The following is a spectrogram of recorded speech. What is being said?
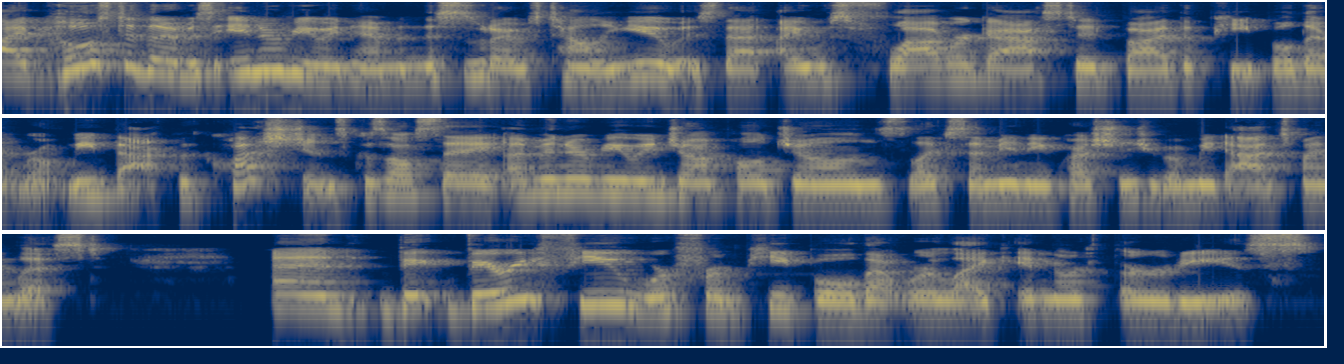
I posted that I was interviewing him, and this is what I was telling you: is that I was flabbergasted by the people that wrote me back with questions because I'll say, "I'm interviewing John Paul Jones. Like, send me any questions you want me to add to my list." And they, very few were from people that were like in their 30s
